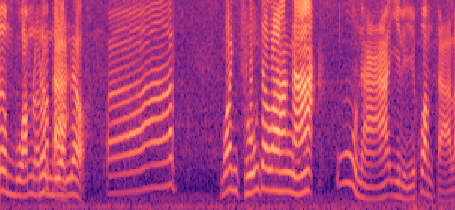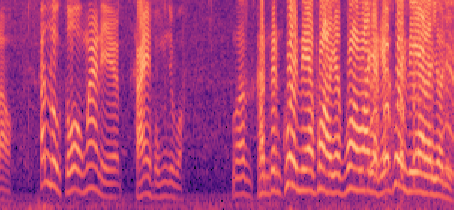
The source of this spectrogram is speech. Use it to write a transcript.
เริ่มบวมแล้วเริ่เนาะมบตาวมแล้วป๊าดบอลสูงแต่ว่าหางหนาอู้หนาอีหลีความตาเราถ้าลูกโตออกมาเนี่ยขายให้ผมจะบอก ว่าคันเป็นกล้วยเมียพ่ออยากพ่อว่าอยากเห็นกล้วยเมียอะไรอยู่นี่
